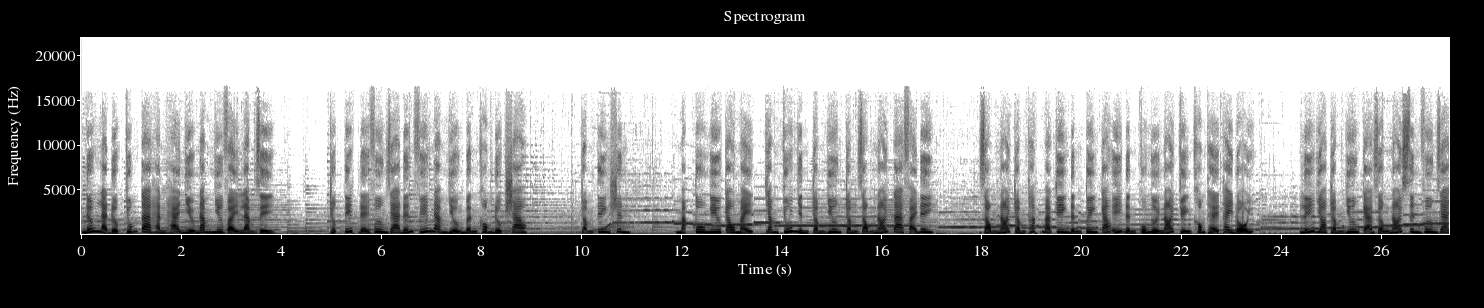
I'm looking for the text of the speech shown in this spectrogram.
Nếu là được chúng ta hành hạ nhiều năm như vậy làm gì? Trực tiếp để vương gia đến phía nam dưỡng bệnh không được sao? Trầm tiên sinh. Mặt tu nghiêu cau mày, chăm chú nhìn Trầm Dương trầm giọng nói ta phải đi. Giọng nói trầm thấp mà kiên định tuyên cáo ý định của người nói chuyện không thể thay đổi. Lý do Trầm Dương cả giận nói xin vương ra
